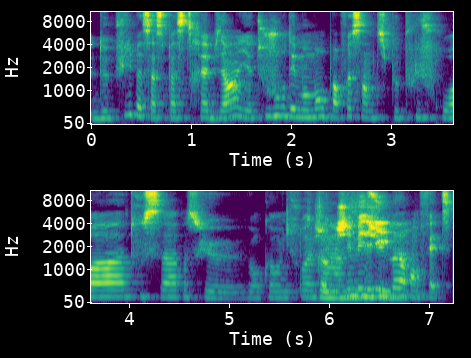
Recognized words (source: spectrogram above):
depuis, bah, ça se passe très bien. Il y a toujours des moments où parfois c'est un petit peu plus froid, tout ça, parce que, encore une fois, j'ai mes humeurs en fait.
